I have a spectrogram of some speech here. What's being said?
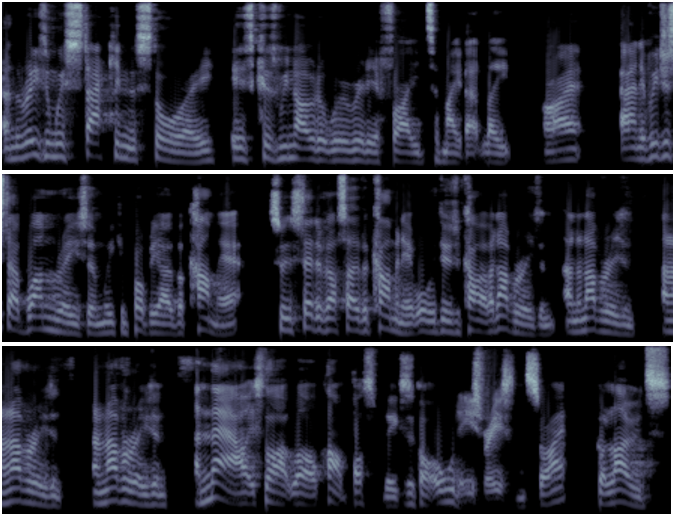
And the reason we're stacking the story is because we know that we're really afraid to make that leap. All right. And if we just have one reason, we can probably overcome it. So instead of us overcoming it, what we do is we come up with another reason, and another reason, and another reason, and another reason. And now it's like, well, I can't possibly because I've got all these reasons, right? Got loads.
